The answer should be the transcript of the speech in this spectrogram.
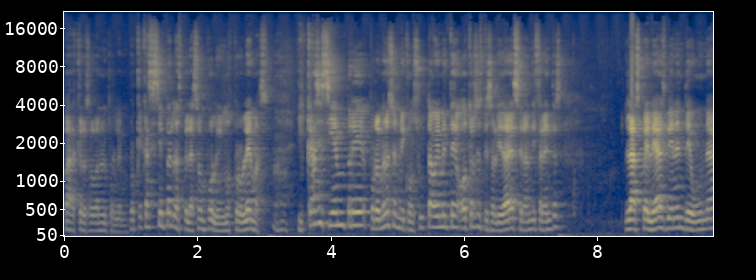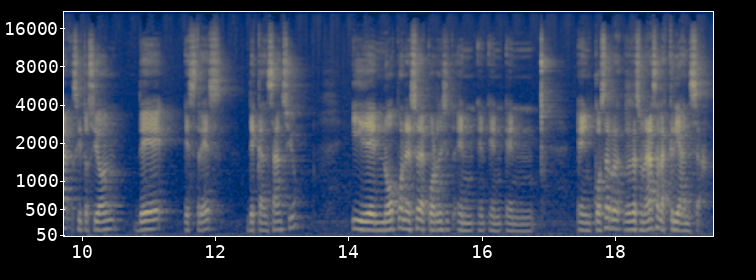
Para que resuelvan el problema. Porque casi siempre las peleas son por los mismos problemas. Y casi siempre, por lo menos en mi consulta, obviamente otras especialidades serán diferentes, las peleas vienen de una situación de estrés, de cansancio y de no ponerse de acuerdo en, cosas relacionadas a la crianza.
